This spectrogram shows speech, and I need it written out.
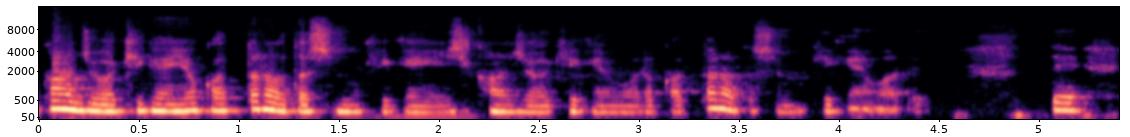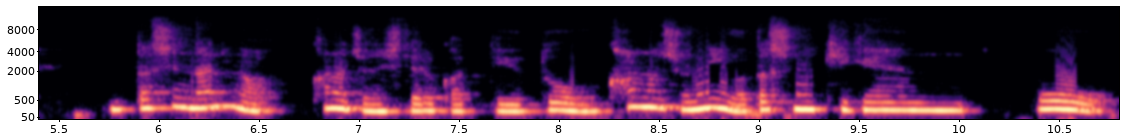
彼女が機嫌良かったら私も機嫌いいし、彼女が機嫌悪かったら私も機嫌悪い。で、私何が彼女にしてるかっていうと、彼女に私の機嫌を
